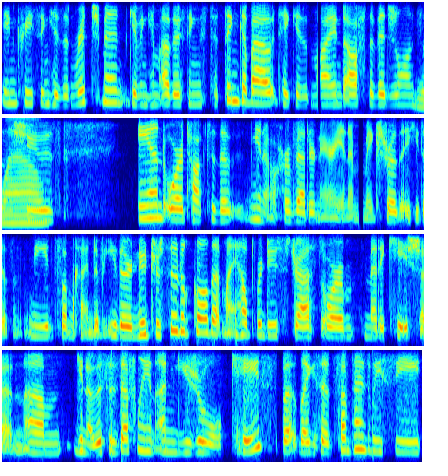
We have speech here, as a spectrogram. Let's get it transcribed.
increasing his enrichment, giving him other things to think about, take his mind off the vigilance Wow. the shoes, and or talk to the, you know, her veterinarian and make sure that he doesn't need some kind of either nutraceutical that might help reduce stress or medication. Um, you know, this is definitely an unusual case, but like I said, sometimes we see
